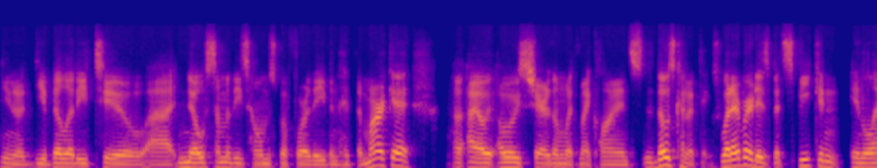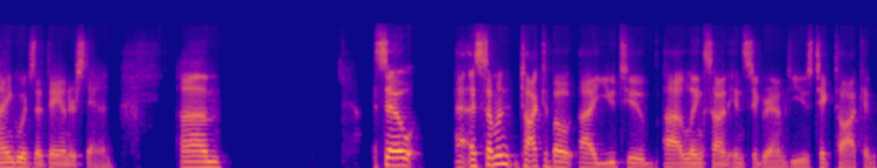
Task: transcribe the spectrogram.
you know, the ability to uh, know some of these homes before they even hit the market. I, I, always share them with my clients, those kind of things, whatever it is, but speak in, in language that they understand. Um, so uh, someone talked about uh, YouTube uh, links on Instagram to use TikTok, and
